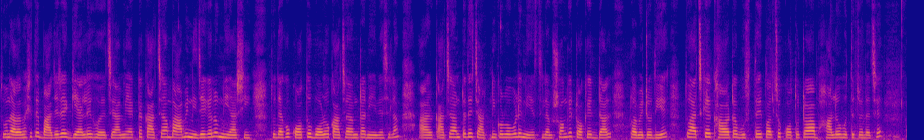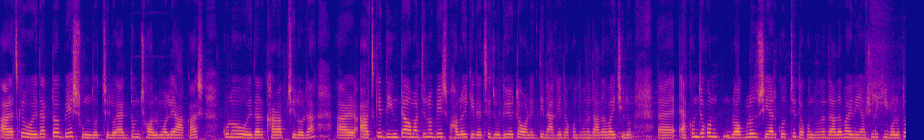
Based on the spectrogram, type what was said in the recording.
তো দাদাভাইয়ের সাথে বাজারে গেলে হয়েছে। আমি একটা কাঁচা আম বা আমি নিজে গেলেও নিয়ে আসি। তো দেখো কত বড় কাঁচা আমটা নিয়ে এনেছিলাম। আর কাঁচা আমটা দিয়ে চাটনি করব বলে নিয়ে এসেছিলাম। সঙ্গে টকের ডাল, টমেটো দিয়ে। তো আজকের খাওয়াটা বুঝতেই পারছ কতটা ভালো হতে চলেছে। আর আজকের ওয়েদারটাও বেশ সুন্দর ছিল। একদম ঝলমলে আকাশ। কোনো ওয়েদার খারাপ ছিল না। আর আজকের দিনটা আমার জন্য বেশ ভালোই কেটেছে। যদিও এটা অনেক দিন আগে যখন তোমাদের দাদাভাই ছিল এখন যখন ব্লগগুলো শেয়ার করছি তখন তোমাদের দাদাভাই নেই আসলে কি বলো তো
